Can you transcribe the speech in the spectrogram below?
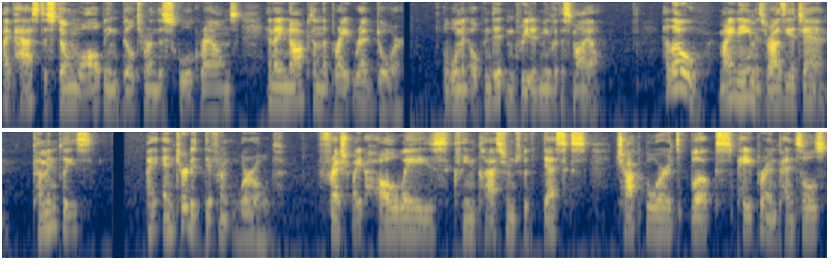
I passed a stone wall being built around the school grounds, and I knocked on the bright red door. A woman opened it and greeted me with a smile. Hello, my name is Razia Jan. Come in, please. I entered a different world. Fresh white hallways, clean classrooms with desks, chalkboards, books, paper, and pencils,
